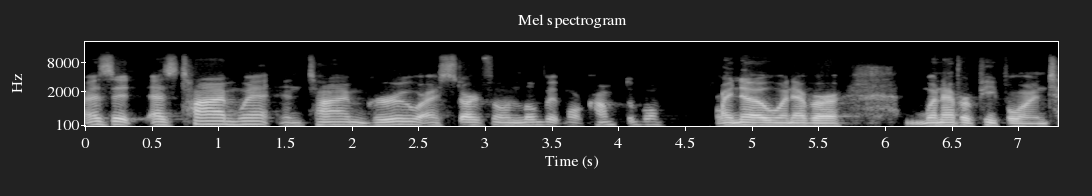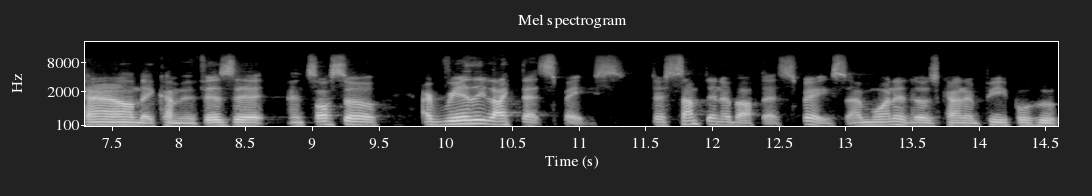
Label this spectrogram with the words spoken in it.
as it as time went and time grew, I started feeling a little bit more comfortable. I know whenever whenever people are in town, they come and visit. And it's also I really like that space. There's something about that space. I'm one of those kind of people who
